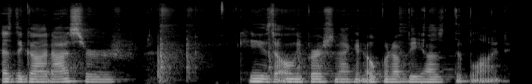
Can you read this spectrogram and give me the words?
As the God I serve, He is the only person that can open up the eyes of the blind.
